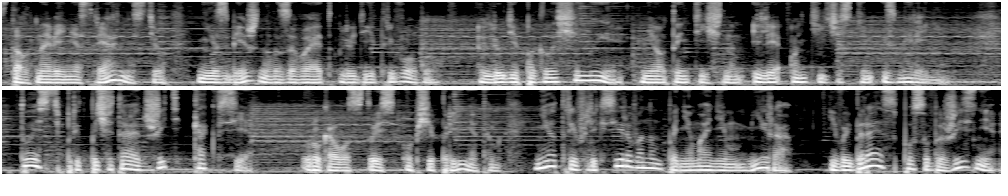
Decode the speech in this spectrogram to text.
Столкновение с реальностью неизбежно вызывает у людей тревогу. Люди поглощены неаутентичным или онтическим измерением, то есть предпочитают жить как все, руководствуясь общепринятым, неотрефлексированным пониманием мира – и выбирая способы жизни,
